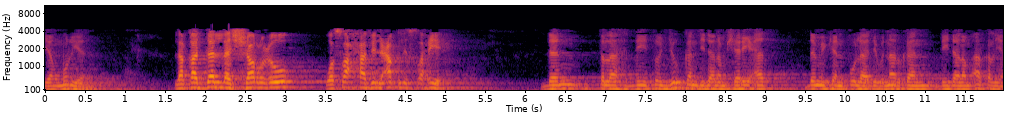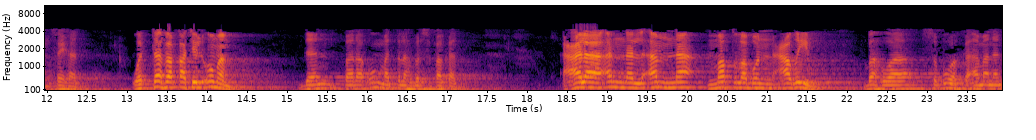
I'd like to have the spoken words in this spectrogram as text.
yang mulia. Laqad dalla syar'u wa sahha fil 'aqli sahih. Dan telah ditunjukkan di dalam syariat demikian pula dibenarkan di dalam akal yang sehat. Wattafaqatil umam dan para umat telah bersepakat ala anna al-amna matlabun 'azim bahwa sebuah keamanan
